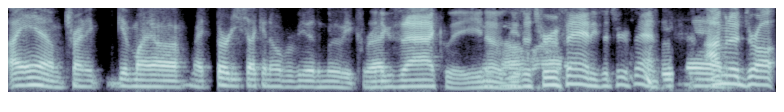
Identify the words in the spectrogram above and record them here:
i am trying to give my uh my 30 second overview of the movie correct Exactly. He knows. He's a true wow. fan. He's a true fan. And- I'm gonna draw.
